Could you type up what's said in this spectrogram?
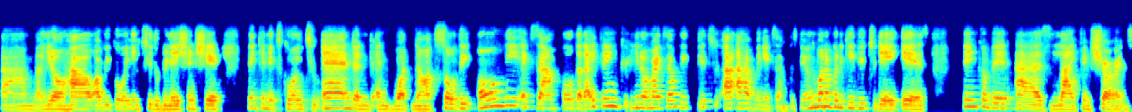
Um, you know, how are we going into the relationship thinking it's going to end and and whatnot? So the only example that I think, you know, my example, it's I have many examples. The only one I'm going to give you today is think of it as life insurance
